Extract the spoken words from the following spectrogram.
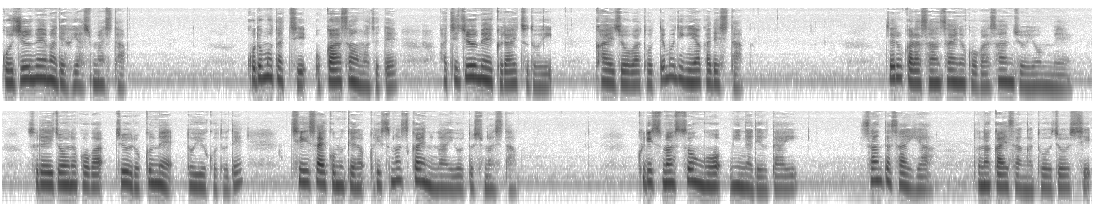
50名まで増やしました。子供たちお母さんを混ぜて80名くらい集い会場はとっても賑やかでした。0から3歳の子が34名。それ以上の子が16名ということで小さい子向けのクリスマス会の内容としました。クリスマスソングをみんなで歌いサンタさんやトナカイさんが登場し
